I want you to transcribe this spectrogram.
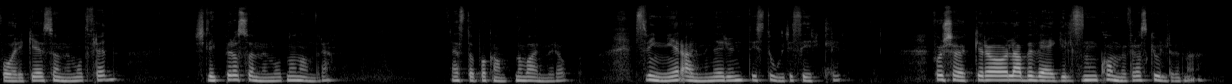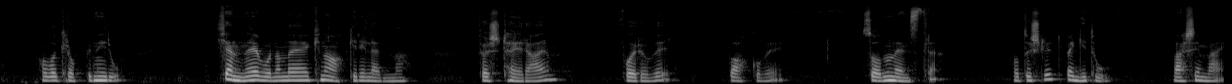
Får ikke svømme mot Fred. Slipper å svømme mot noen andre. Jeg står på kanten og varmer opp. Svinger armene rundt i store sirkler. Forsøker å la bevegelsen komme fra skuldrene. Holder kroppen i ro. Kjenner hvordan det knaker i leddene. Først høyre arm, forover, bakover. Så den venstre. Og til slutt begge to. Hver sin vei.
